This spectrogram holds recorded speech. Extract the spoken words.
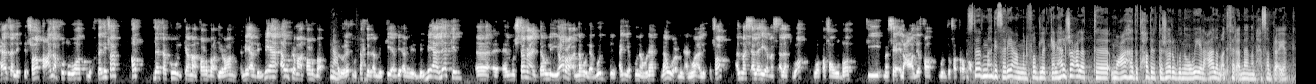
هذا الاتفاق على خطوات مختلفة قد لا تكون كما ترضى إيران 100% أو كما ترضى نعم. الولايات المتحدة الأمريكية 100% لكن المجتمع الدولي يرى أنه لابد أن يكون هناك نوع من أنواع الاتفاق، المسألة هي مسألة وقت وتفاوضات في مسائل عالقة منذ فترة طويلة. أستاذ مهدي سريعا من فضلك، يعني هل جعلت معاهدة حظر التجارب النووية العالم أكثر اماما حسب رأيك؟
